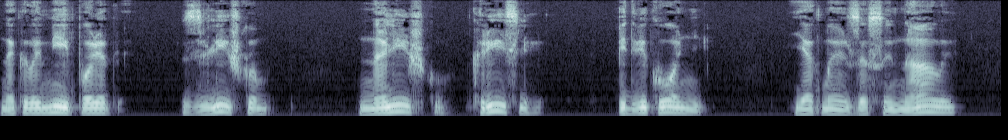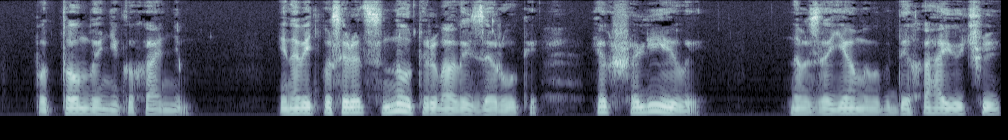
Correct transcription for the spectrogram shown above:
на килимі поряд з ліжком, на ліжку, кріслі, підвіконні, як ми засинали, потомлені коханням, і навіть посеред сну тримались за руки, як шаліли, навзаєм вдихаючи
